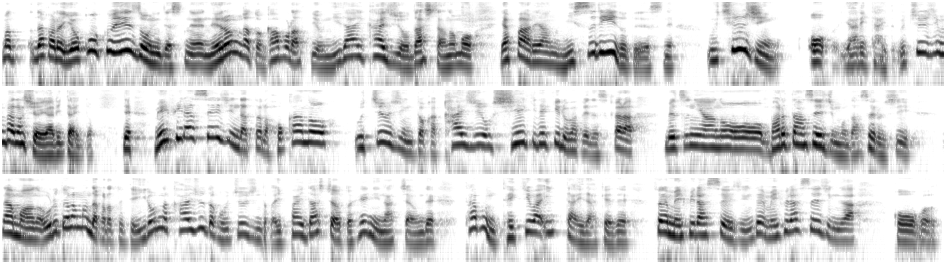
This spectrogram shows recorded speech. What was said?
まあ、だから予告映像にですね、ネロンガとガボラっていう二大怪獣を出したのも、やっぱりあの、ミスリードでですね、宇宙人をやりたいと。宇宙人話をやりたいと。で、メフィラス星人だったら他の宇宙人とか怪獣を刺激できるわけですから、別にあの、バルタン星人も出せるし、だからもうあの、ウルトラマンだからといっていろんな怪獣とか宇宙人とかいっぱい出しちゃうと変になっちゃうんで、多分敵は一体だけで、それはメフィラス星人で、メフィラス星人がこう、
